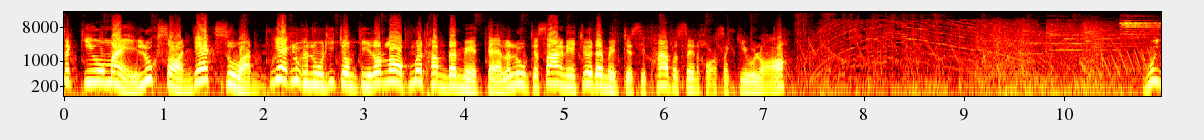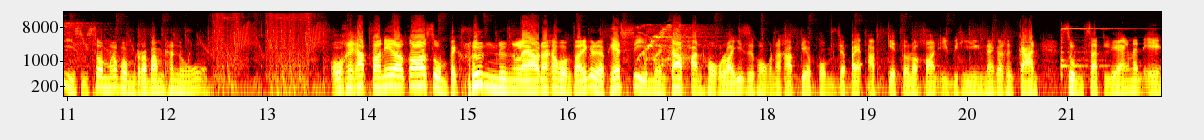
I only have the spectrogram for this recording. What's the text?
สกิลใหม่ลูกศรแยกส่วน แยกลูกธนูที่โจมตีรอบๆ เมื่อทำดาเมจแต่ละลูกจะสร้างเนเจอร์ดาเมจ 75%ของสกิลหรอหุ้ยสีส้มครับผมระบำธนู โอเคครับ ตอนนี้เราก็สุ่มไปครึ่งหนึ่งแล้วนะครับผมตอนนี้ก็เหลือเพชร49,626 นะครับ เดี๋ยวผมจะไปอัปเกรดตัวละครอีกวิธีหนึงนั่นก็คือการสุ่มสัตว์เลี้ยงนั่นเอง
